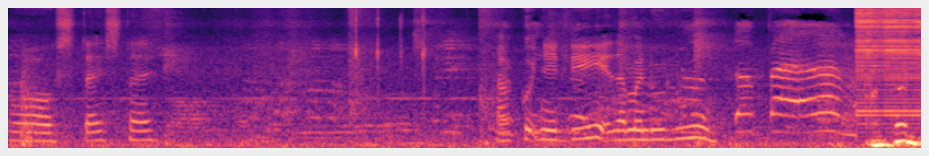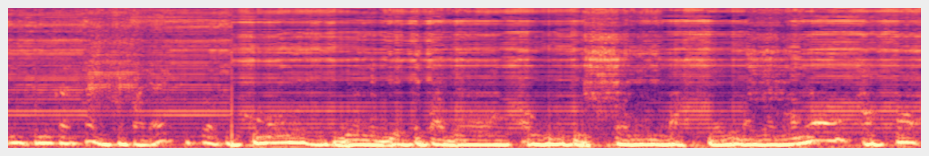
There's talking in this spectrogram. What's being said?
Wow, style-style. Takutnya dik zaman dulu. Akan dikemukakan kepada ketua ketua yang lebih kepada terlibat dari bagaimana asas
